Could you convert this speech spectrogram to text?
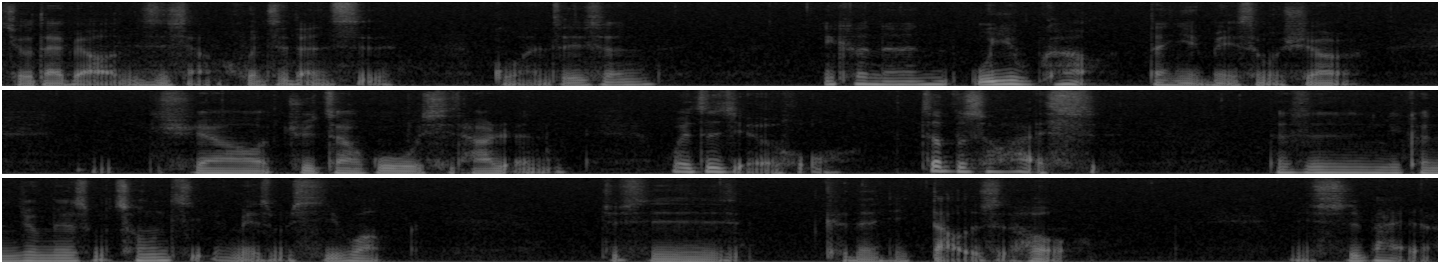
就代表你是想混吃等死，过完这一生，你可能无依无靠。但也没什么需要需要去照顾其他人，为自己而活，这不是坏事。但是你可能就没有什么憧憬，没什么希望，就是可能你倒的时候，你失败了，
